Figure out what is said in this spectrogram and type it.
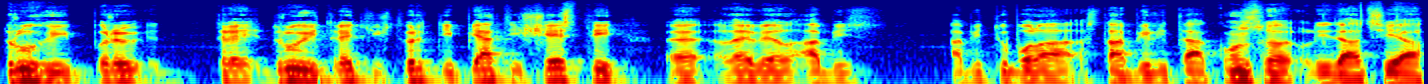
druhý, prv, tre, druhý tretí, štvrtý, piatý, šestý level, aby, aby tu bola stabilita a konsolidácia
